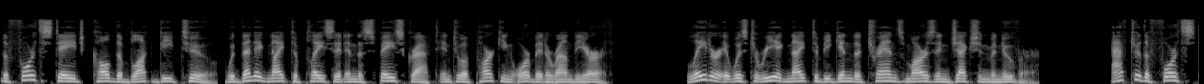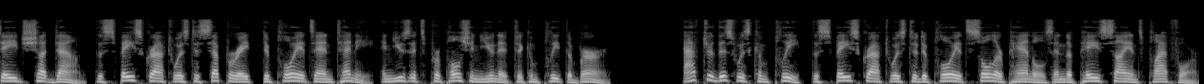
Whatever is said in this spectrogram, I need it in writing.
The fourth stage, called the Block D2, would then ignite to place it in the spacecraft into a parking orbit around the Earth. Later it was to reignite to begin the Trans-Mars injection maneuver. After the fourth stage shut down, the spacecraft was to separate, deploy its antennae, and use its propulsion unit to complete the burn. After this was complete, the spacecraft was to deploy its solar panels and the PAIS science platform.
